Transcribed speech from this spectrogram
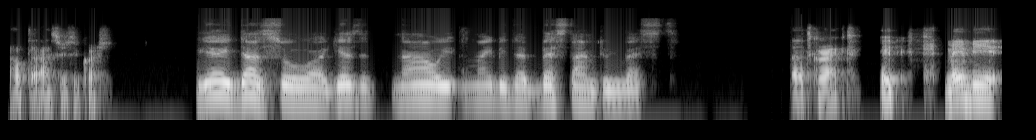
I hope that answers your question. Yeah, it does. So I guess that now it might be the best time to invest. That's correct. It maybe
